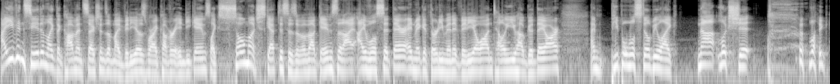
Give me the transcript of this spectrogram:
I even see it in like the comment sections of my videos where I cover indie games, like so much skepticism about games that I, I will sit there and make a 30 minute video on telling you how good they are. And people will still be like, nah, look shit. like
